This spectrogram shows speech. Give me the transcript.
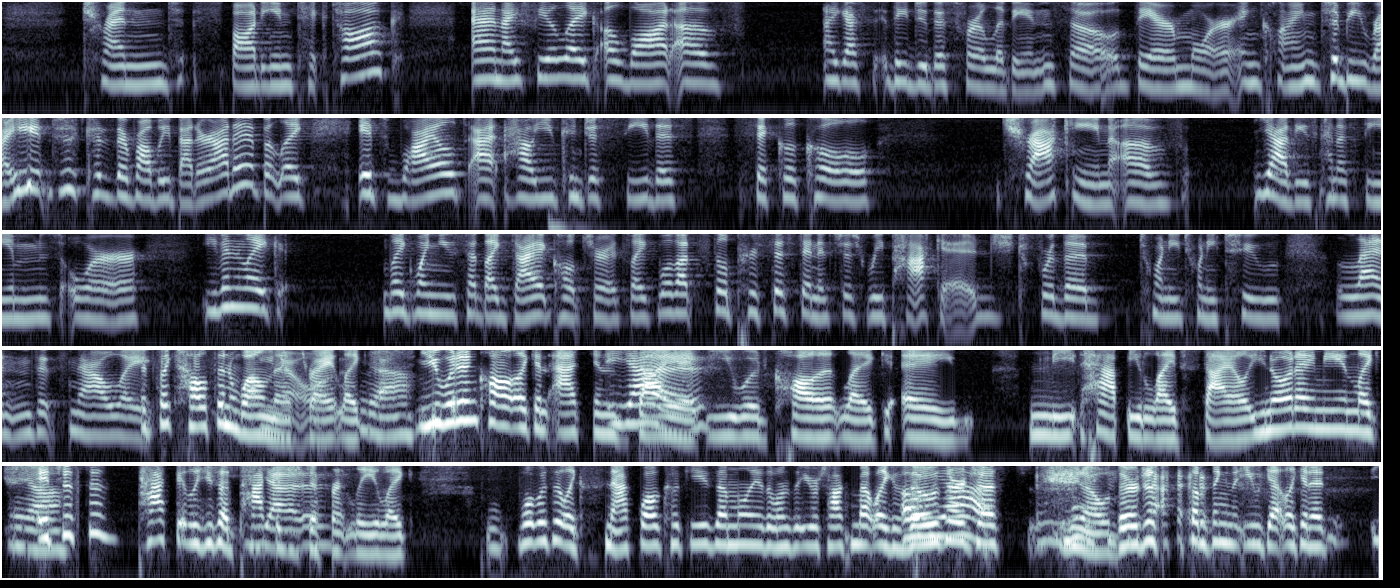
trend spotting TikTok, and I feel like a lot of I guess they do this for a living, so they're more inclined to be right because they're probably better at it. But like, it's wild at how you can just see this cyclical tracking of, yeah, these kind of themes, or even like, like when you said like diet culture, it's like, well, that's still persistent. It's just repackaged for the 2022 lens. It's now like It's like health and wellness, know, right? Like Yeah. you wouldn't call it like an Atkins diet. Yes. You would call it like a meat happy lifestyle. You know what I mean? Like Yeah. it just is packed like you said, packaged Yes. differently. Like what was it like Snackwell cookies, Emily? The ones that you were talking about, like Oh, those are just you know they're just something that you get like in a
